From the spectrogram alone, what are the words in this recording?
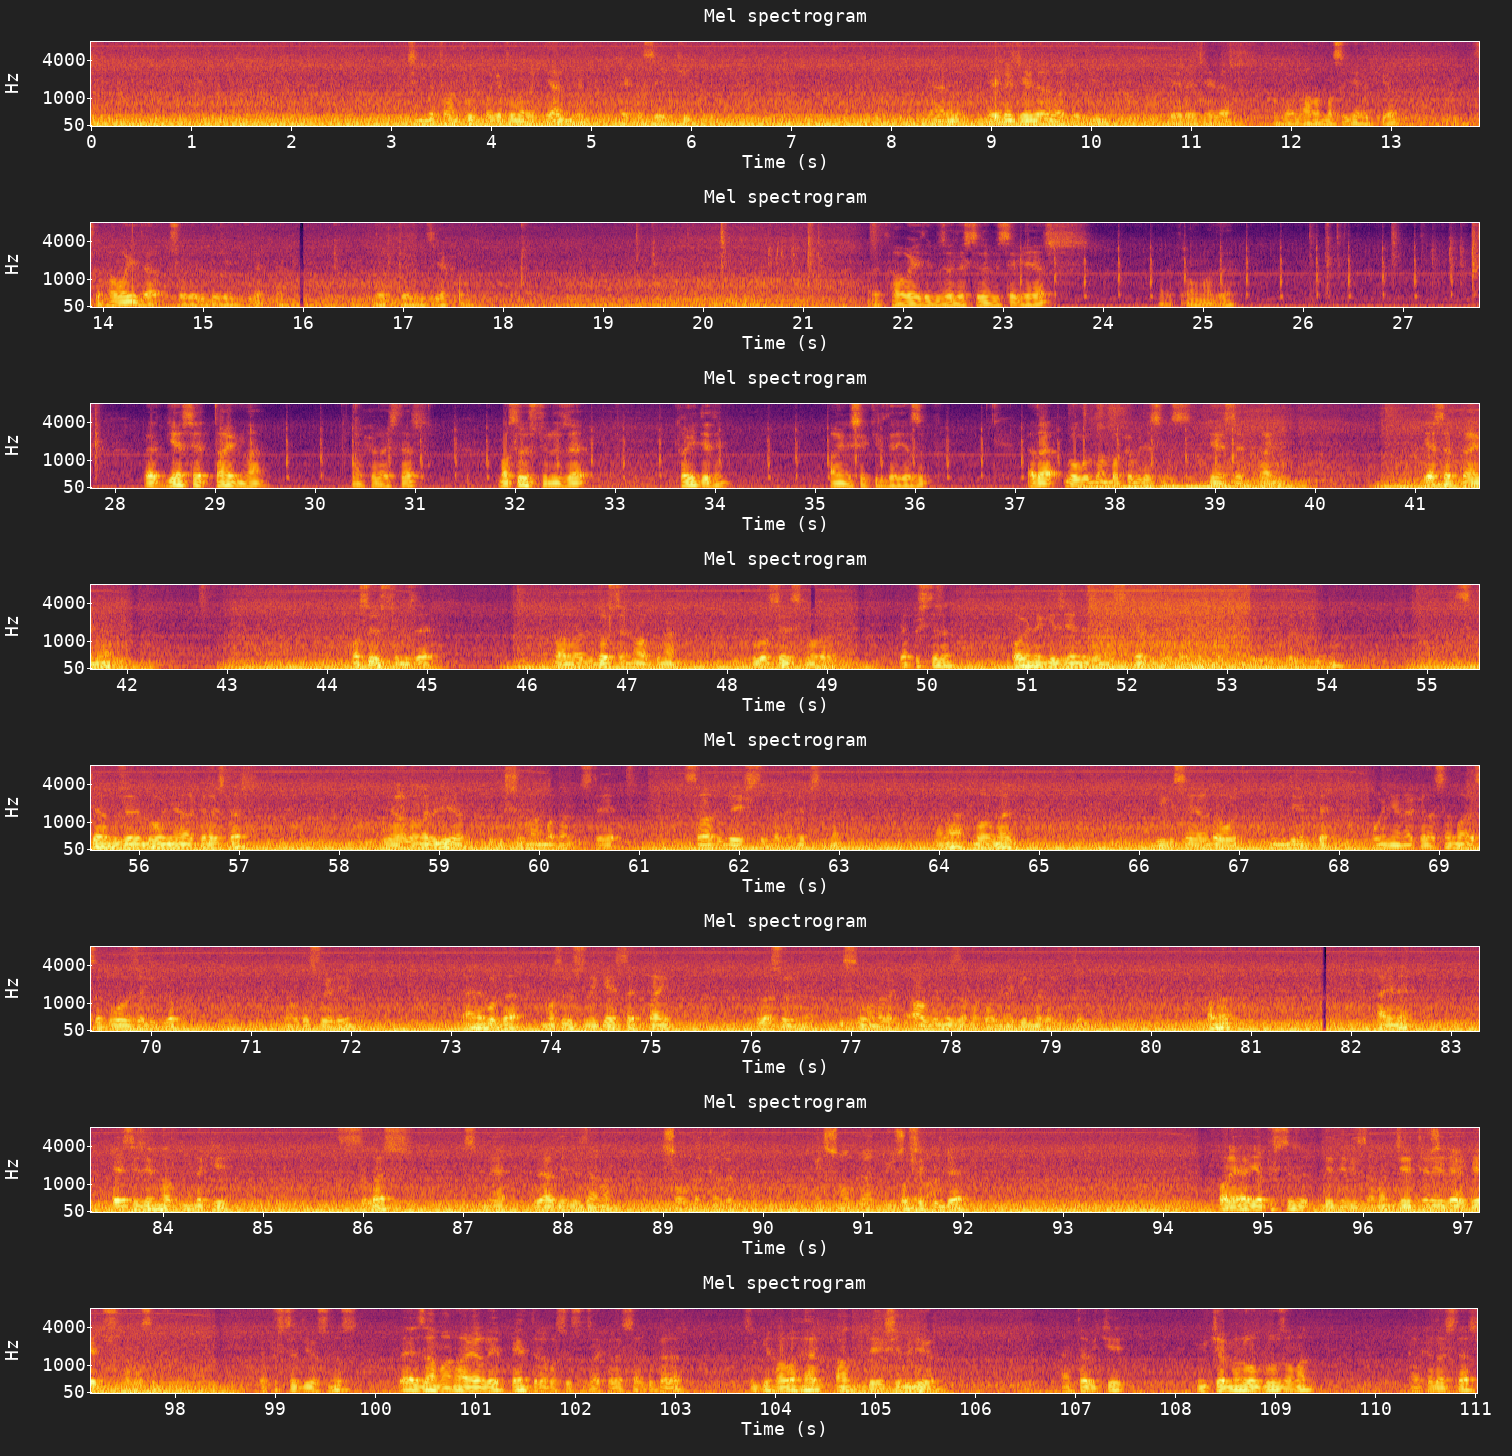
içinde tam full paket olarak gelmiyor RTS 2. Yani DLC'ler var dediğim DLC'ler. Onların alınması gerekiyor. Şu havayı da şöyle bir durayım bir dakika. Dörtlerimizi yakalım. Evet havayı da güzelleştirebilsek eğer. Evet olmadı. Evet GSet Time'la arkadaşlar masa üstünüze kayıt. Aynı şekilde yazıp ya da Google'dan bakabilirsiniz. GSet Time. GSet Time'ı masa üstünüze normal bir dosyanın altına glosser ismi olarak yapıştırın. Oyuna gireceğiniz zaman sistem üzerinde oynamak söylüyorum tabii ki bunu. Üzerinde oynayan arkadaşlar yaralanabiliyor. Bu ışınlanmadan işte saati değiştirmeden hepsinden. Ama normal bilgisayarda o- indirip de oynayan arkadaşlar maalesef o özellik yok. Onu da söyleyeyim. Yani burada masa üstüne GSet Time klasörünü isim olarak aldığınız zaman oyuna girmeden önce onu aynı ESC'nin altındaki slash ismine verdiğiniz zaman Solda kalın ve sonra düz o şekilde oraya yapıştır dediğiniz zaman CTRL V tuşuna basıp yapıştır diyorsunuz ve zamanı ayarlayıp Enter'a basıyorsunuz arkadaşlar bu kadar. Çünkü hava her an değişebiliyor. Yani tabii ki mükemmel olduğu zaman arkadaşlar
